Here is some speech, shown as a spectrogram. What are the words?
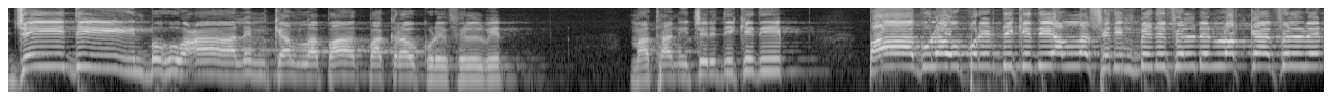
যেই দিন বহু আলেমকে আল্লাহ পাক পাকরাও করে ফেলবেন মাথা নিচের দিকে দিয়ে পা গুলা উপরের দিকে দিয়ে আল্লাহ সেদিন বেঁধে ফেলবেন, লটকায় ফেলবেন।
